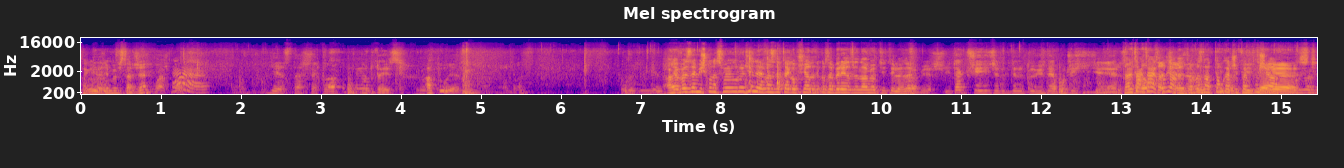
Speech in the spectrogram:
Tego będziemy wystarczy? Gdzie jest ta szekla? No tutaj jest. A tu jest. A ja wezmę Miśku na swoją urodzinę, wezmę tego, przyjadę, tylko zabiorę jeden namiot i tyle, nie? Wiesz, i tak przyjedziecie, to którego- któregoś dnia poczyścicie, nie? Tak, tak, tak, podjadę, to wezmę Tomka czy Pempusia. Tak jest.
